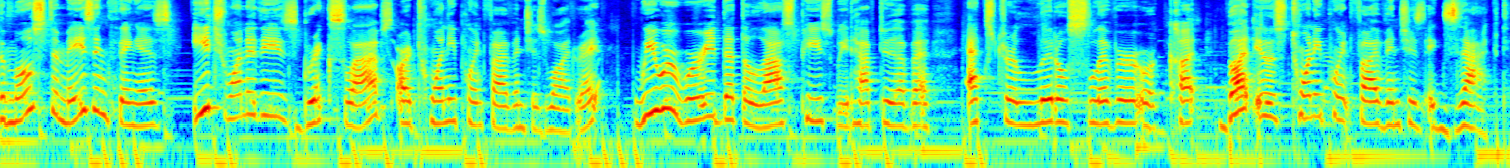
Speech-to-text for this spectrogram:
The most amazing thing is each one of these brick slabs are 20.5 inches wide, right? We were worried that the last piece we'd have to have an extra little sliver or cut, but it was 20.5 inches exact.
